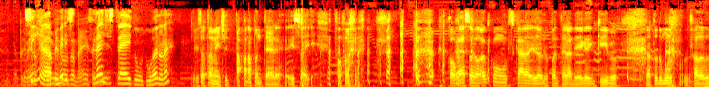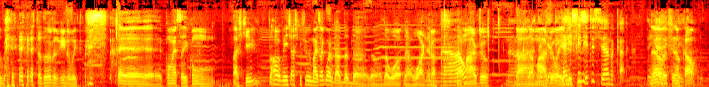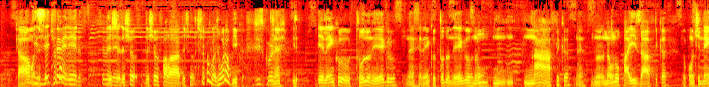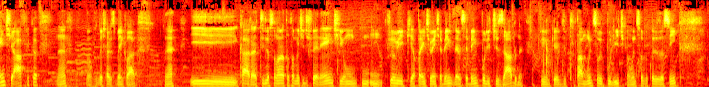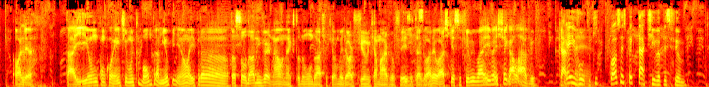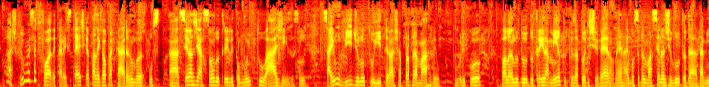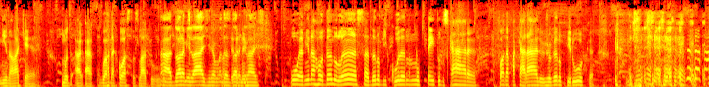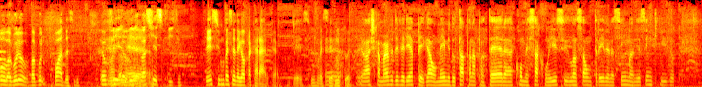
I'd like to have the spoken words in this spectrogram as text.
Sim, é a primeira do, do mês, grande estreia do, do ano, né? Exatamente, tapa na Pantera, é isso aí. Começa logo com os caras aí do Pantera Negra, incrível. Tá todo mundo falando. tá todo mundo rindo muito. É, começa aí com. Acho que. Provavelmente acho que o filme mais aguardado da, da, da, da Warner, ó. Não, da Marvel. Não, da, cara, da Marvel tem, tem Guerra Infinita esse ano, cara. Tem não, não, calma. Calma. 16 de fevereiro. Deixa, deixa, deixa eu falar, deixa, deixa eu deixa eu o bico. Desgordo. Né? Elenco todo negro, né? Elenco todo negro num, na África, né? No, não no país África, no continente África, né? Vamos deixar isso bem claro, né? E, cara, trilha sonora é totalmente diferente, um, um, filme que aparentemente é bem, deve ser bem politizado, né? Um filme que trata muito sobre política, muito sobre coisas assim. Olha, Tá aí um concorrente muito bom, pra minha opinião, aí pra, pra Soldado Invernal, né? Que todo mundo acha que é o melhor filme que a Marvel fez sim, até agora. Eu acho que esse filme vai, vai chegar lá, viu? Cara, e aí, Vulto, é... que, qual a sua expectativa pra esse filme? Acho que o filme vai ser foda, cara. A estética tá legal pra caramba. Os, as cenas de ação do trailer estão muito ágeis, assim. Saiu um vídeo no Twitter, acho, a própria Marvel publicou falando do, do treinamento que os atores tiveram, né? Aí mostrando umas cenas de luta da, da menina lá que é uma, a, a guarda-costas lá do. Ah, Dora Milage, né? Uma das Dora Milage. Pô, a mina rodando lança, dando bicuda no peito dos caras. Foda pra caralho, jogando peruca. Pô, bagulho, bagulho foda, assim. Eu vi, eu vi, é... eu assisti esse vídeo. Esse filme vai ser legal pra caralho, cara. Esse filme vai ser é, muito doido. Eu acho que a Marvel deveria pegar o meme do Tapa na Pantera, começar com isso e lançar um trailer assim, mano, ia ser incrível.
